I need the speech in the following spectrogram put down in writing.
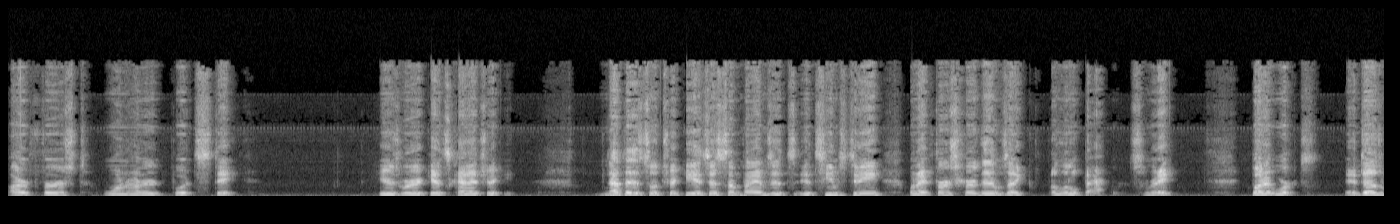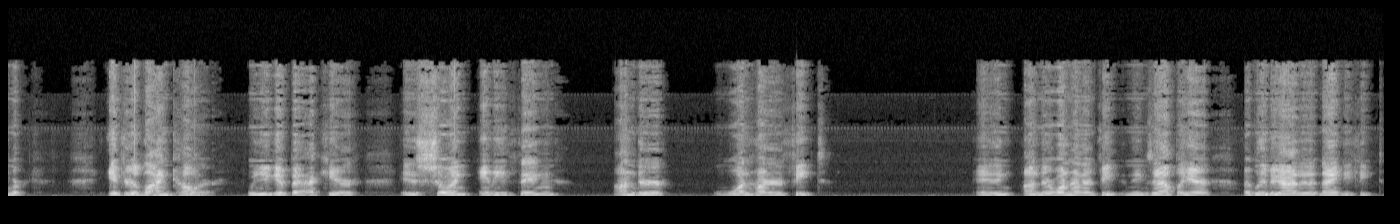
our first 100 foot stake. Here's where it gets kind of tricky. Not that it's so tricky, it's just sometimes it's it seems to me when I first heard it, it was like a little backwards, right? But it works. It does work. If your line counter, when you get back here, is showing anything under 100 feet, anything under 100 feet. In the example here, I believe I got it at 90 feet.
